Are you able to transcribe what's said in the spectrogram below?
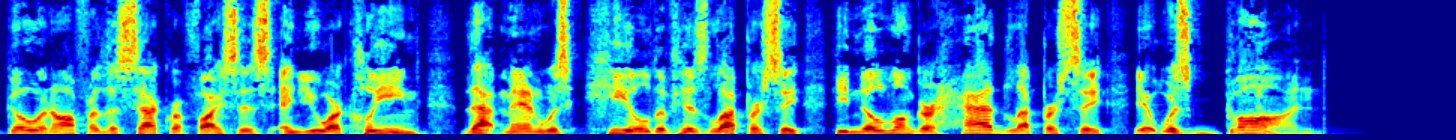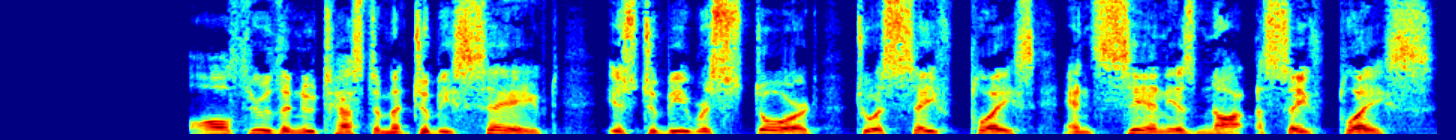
Go and offer the sacrifices, and you are clean, that man was healed of his leprosy. He no longer had leprosy, it was gone. All through the New Testament, to be saved is to be restored to a safe place, and sin is not a safe place.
